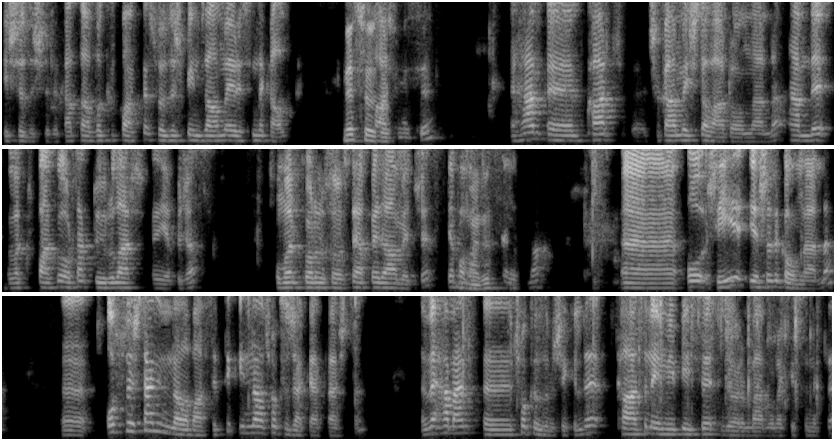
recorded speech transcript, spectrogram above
işe dışladık. Hatta Vakıfbank'la sözleşme imzalama evresinde kaldık. Ne sözleşmesi? Hem e, kart çıkarma işi de vardı onlarla. Hem de Vakıfbank'la ortak duyurular yapacağız. Umarım korona sonrasında yapmaya devam edeceğiz. Yapamazsak Umarız. en azından, e, o şeyi yaşadık onlarla. E, o süreçten İnnal'a bahsettik. İnnal çok sıcak yaklaştı. Ve hemen e, çok hızlı bir şekilde kartın MVP'si diyorum ben buna kesinlikle.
